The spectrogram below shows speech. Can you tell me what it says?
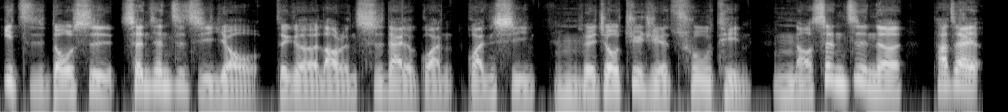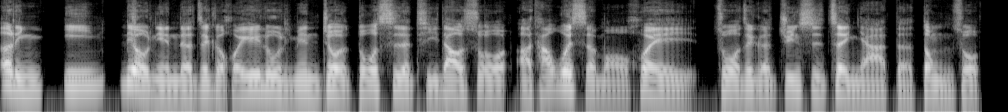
一直都是声称自己有这个老人痴呆的关关系，嗯，所以就拒绝出庭，然后甚至呢，他在二零一六年的这个回忆录里面就有多次的提到说啊，他为什么会做这个军事镇压的动作。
